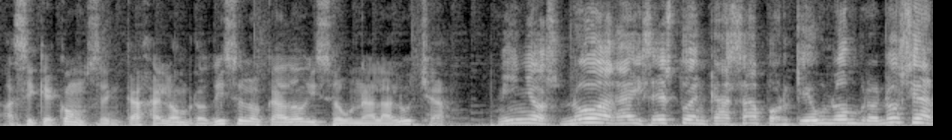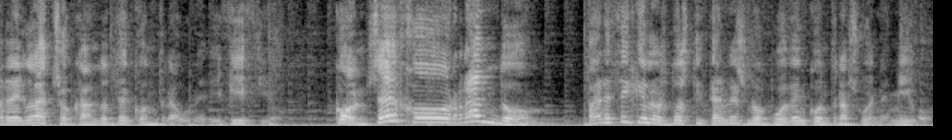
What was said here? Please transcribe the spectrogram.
así que Kong se encaja el hombro dislocado y se une a la lucha. Niños, no hagáis esto en casa porque un hombro no se arregla chocándote contra un edificio. ¡Consejo random! Parece que los dos titanes no pueden contra su enemigo,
